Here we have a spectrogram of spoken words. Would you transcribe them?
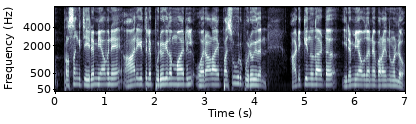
പ്രസംഗിച്ച ഇരമ്യാവിനെ ആലയത്തിലെ പുരോഹിതന്മാരിൽ ഒരാളായ പശൂർ പുരോഹിതൻ അടിക്കുന്നതായിട്ട് ഇരമ്യാവ് തന്നെ പറയുന്നുവല്ലോ.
